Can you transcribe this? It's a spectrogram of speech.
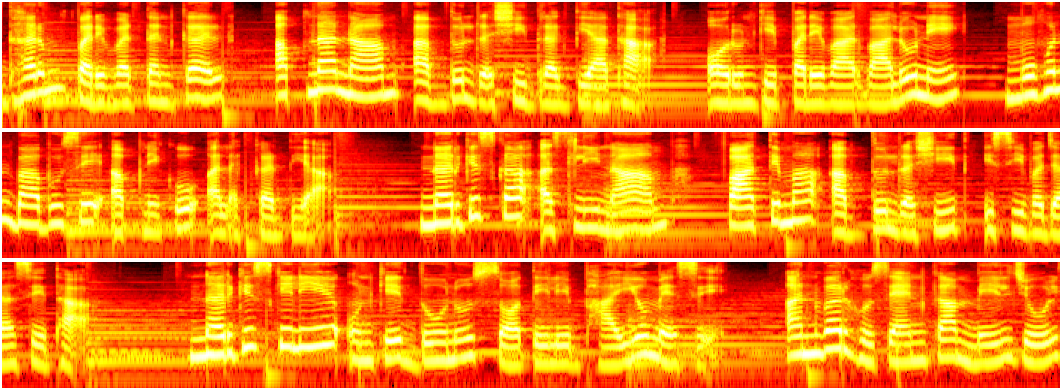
धर्म परिवर्तन कर अपना नाम अब्दुल रशीद रख दिया था और उनके परिवार वालों ने मोहन बाबू से अपने को अलग कर दिया। नरगिस का असली नाम फातिमा अब्दुल रशीद इसी वजह से था। नरगिस के लिए उनके दोनों सौतेले भाइयों में से अनवर हुसैन का मेलजोल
